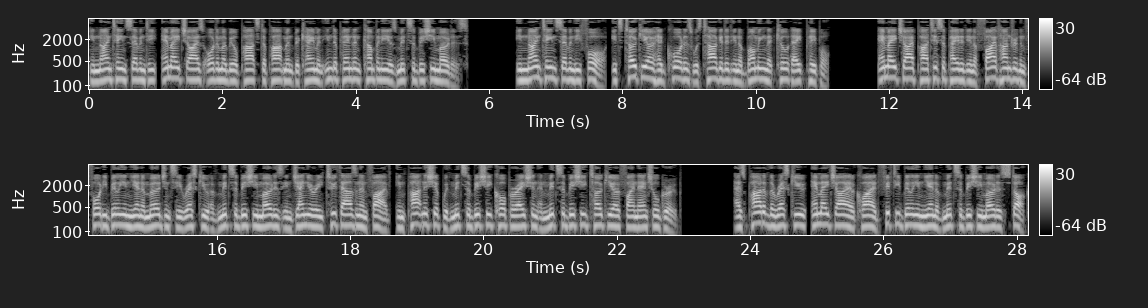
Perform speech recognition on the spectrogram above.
In 1970, MHI's automobile parts department became an independent company as Mitsubishi Motors. In 1974, its Tokyo headquarters was targeted in a bombing that killed eight people. MHI participated in a 540 billion yen emergency rescue of Mitsubishi Motors in January 2005, in partnership with Mitsubishi Corporation and Mitsubishi Tokyo Financial Group. As part of the rescue, MHI acquired 50 billion yen of Mitsubishi Motors stock,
